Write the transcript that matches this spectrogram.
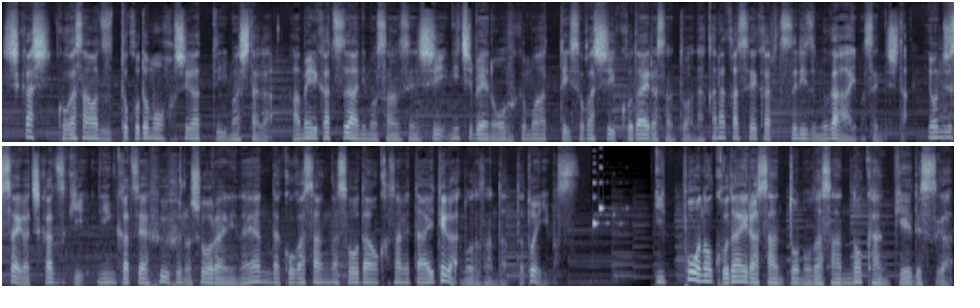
しかし、古賀さんはずっと子供を欲しがっていましたが、アメリカツアーにも参戦し、日米の往復もあって忙しい小平さんとはなかなか生活リズムが合いませんでした。40歳が近づき、妊活や夫婦の将来に悩んだ古賀さんが相談を重ねた相手が野田さんだったといいます。一方の小平さんと野田さんの関係ですが、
